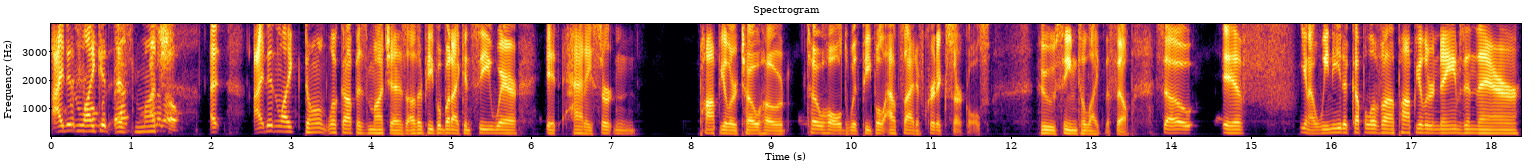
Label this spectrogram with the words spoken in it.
I didn't like it as I much. know. I didn't like Don't Look Up as much as other people, but I can see where it had a certain popular toehold toehold with people outside of critic circles who seem to like the film. So if you know we need a couple of uh, popular names in there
